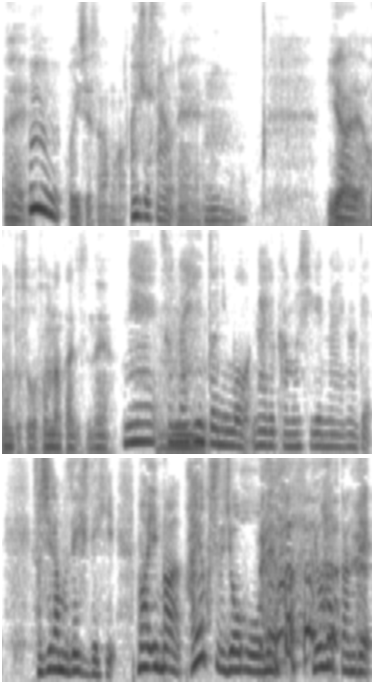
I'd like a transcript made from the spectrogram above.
当に？ええうん。お伊勢さんは。お伊勢さん。ええうんいやいや、ほんとそう、そんな感じですね。ねそんなヒントにもなるかもしれないので、そちらもぜひぜひ。まあ今、早口で情報をね、言わはったんで。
